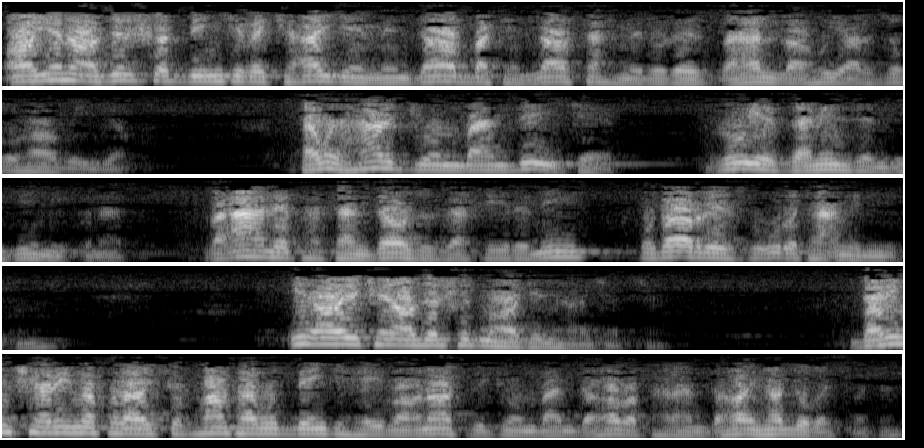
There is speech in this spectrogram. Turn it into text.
آیه نازل شد به اینکه به که من دابت لا تحمل رزقها الله یرزقها و ایاکم هر جنبنده ای که روی زمین زندگی می کند و اهل پسنداز و ذخیره نیست خدا رزق او رو تأمین می کند این آیه که نازل شد مهاجرین حرکت کرد. در این کریمه خدای سبحان فرمود به اینکه حیوانات به جنبنده ها و پرنده ها اینها دو قسمتن.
